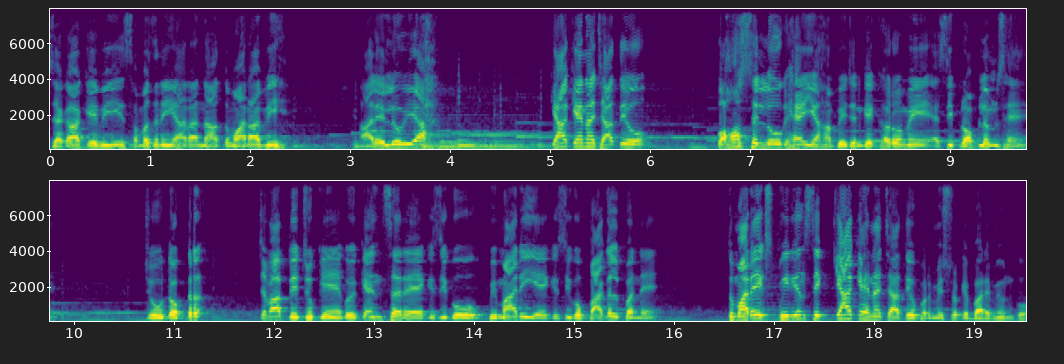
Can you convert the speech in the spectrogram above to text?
जगह के भी समझ नहीं आ रहा ना तुम्हारा भी। हालेलुया। क्या कहना चाहते हो? बहुत से लोग हैं यहाँ पे जिनके घरों में ऐसी प्रॉब्लम्स हैं जो डॉक्टर जवाब दे चुके हैं कोई कैंसर है किसी को बीमारी है किसी को पागलपन है। तुम्हारे एक्सपीरियंस से क्या कहना चाहते हो परमेश्वर के बारे में उनको?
